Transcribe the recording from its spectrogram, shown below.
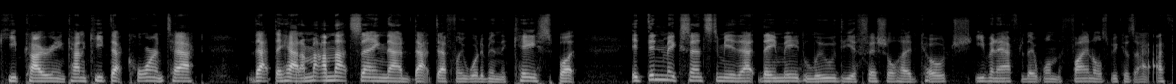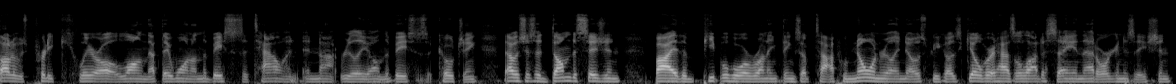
keep Kyrie and kind of keep that core intact that they had. I'm not, I'm not saying that that definitely would have been the case, but – it didn't make sense to me that they made Lue the official head coach even after they won the finals because I, I, thought it was pretty clear all along that they won on the basis of talent and not really on the basis of coaching. That was just a dumb decision by the people who are running things up top who no one really knows because Gilbert has a lot of say in that organization.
